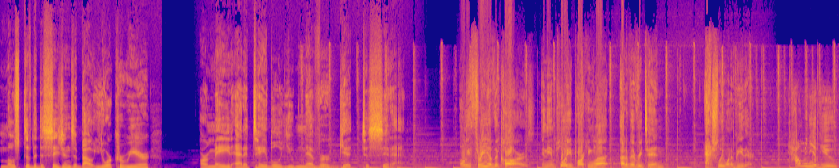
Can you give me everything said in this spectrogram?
most of the decisions about your career are made at a table you never get to sit at. Only three of the cars in the employee parking lot out of every 10 actually want to be there. How many of you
